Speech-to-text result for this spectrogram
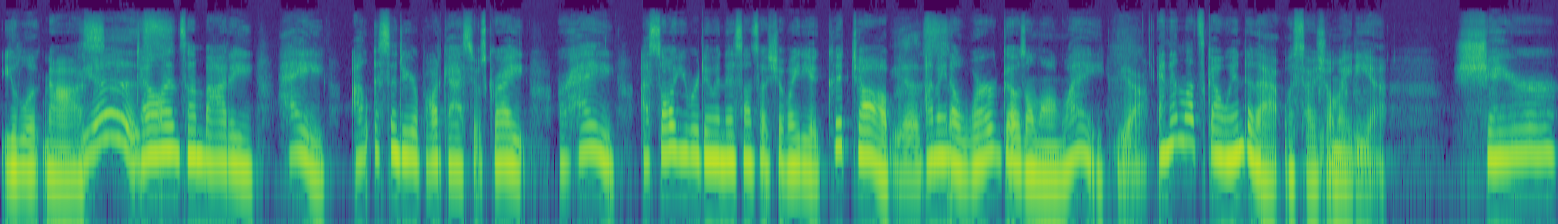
you look nice. Yes. Telling somebody, hey, I listened to your podcast. It was great. Or, hey, I saw you were doing this on social media. Good job. Yes. I mean, a word goes a long way. Yeah. And then let's go into that with social media. Share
